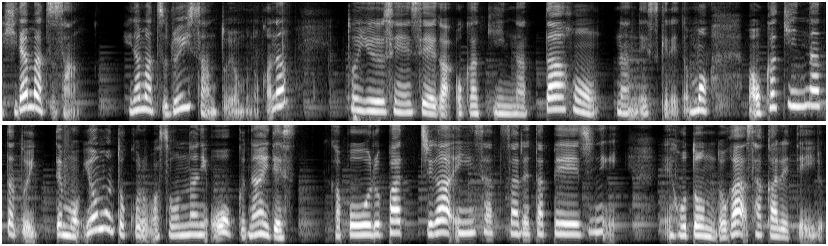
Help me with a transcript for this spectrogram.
平松さん、平松瑠衣さんと読むのかな？という先生がお書きになった本なんですけれども、まあ、お書きになったといっても読むところはそんなに多くないです。ガポールパッチが印刷されたページにほとんどが裂かれている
